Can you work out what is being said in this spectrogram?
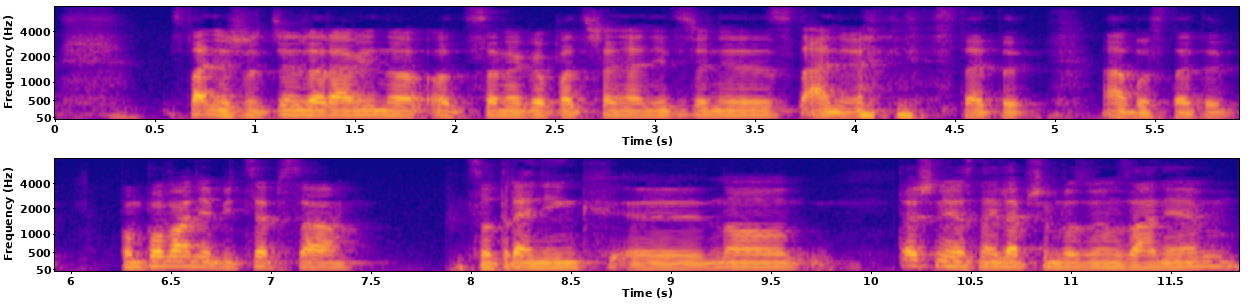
staniesz przed ciężarami, no od samego patrzenia nic się nie stanie, niestety. Albo stety. Pompowanie bicepsa co trening, y, no też nie jest najlepszym rozwiązaniem,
